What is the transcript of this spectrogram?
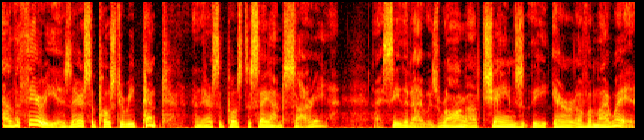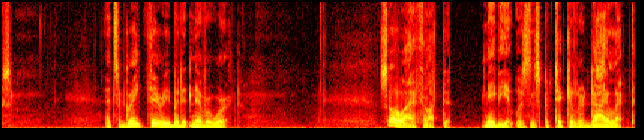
Now, the theory is they're supposed to repent, and they're supposed to say, I'm sorry. I see that I was wrong. I'll change the error of my ways. That's a great theory, but it never worked. So I thought that maybe it was this particular dialect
